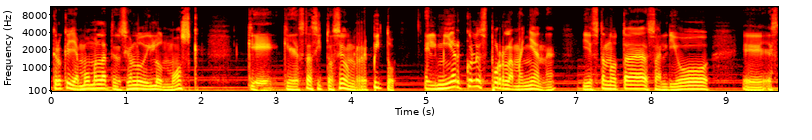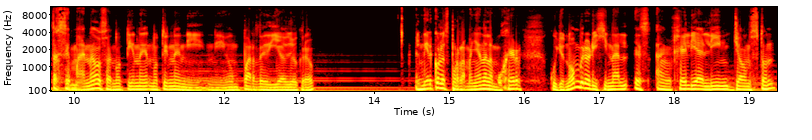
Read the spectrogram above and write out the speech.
Creo que llamó más la atención lo de Elon Musk que, que esta situación. Repito, el miércoles por la mañana, y esta nota salió eh, esta semana, o sea, no tiene, no tiene ni, ni un par de días, yo creo. El miércoles por la mañana, la mujer, cuyo nombre original es Angelia Lynn Johnston,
